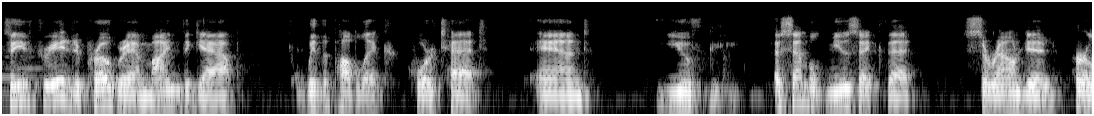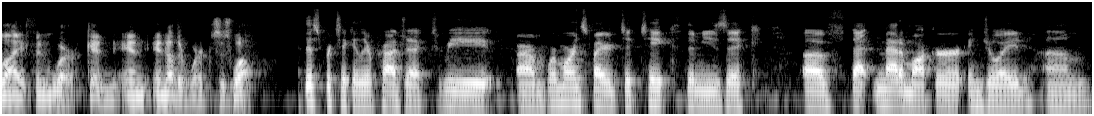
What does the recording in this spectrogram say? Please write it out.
So you've created a program, Mind the Gap, with the public quartet, and you've assembled music that surrounded her life and work and, and, and other works as well. This particular project, we um, were more inspired to take the music of that Madam Walker enjoyed um,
